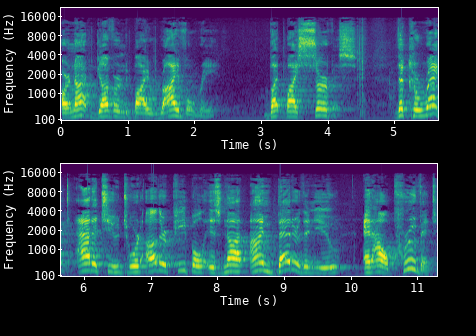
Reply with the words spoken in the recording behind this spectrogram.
are not governed by rivalry, but by service the correct attitude toward other people is not, I'm better than you and I'll prove it,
